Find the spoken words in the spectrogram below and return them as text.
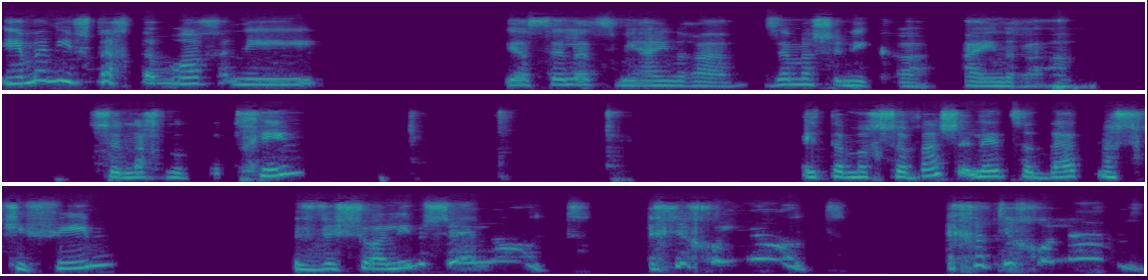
אם אני אפתח את המוח, אני אעשה לעצמי עין רעה. זה מה שנקרא עין רעה. שאנחנו פותחים את המחשבה של עץ הדת, משקיפים ושואלים שאלות. איך יכול להיות? איך את יכולה?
